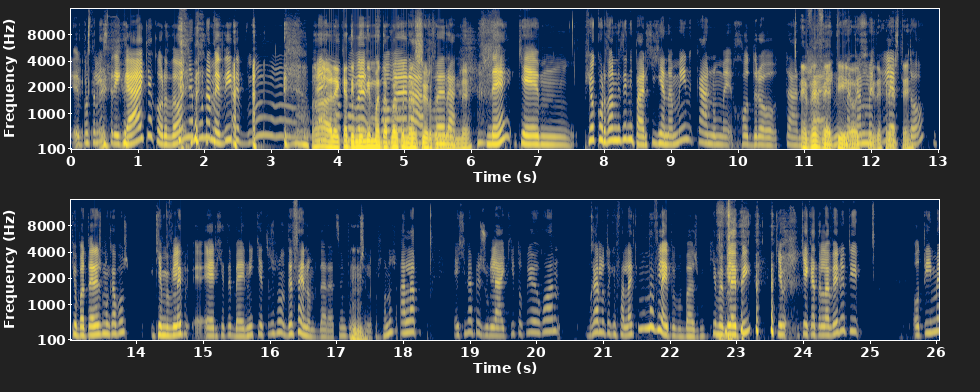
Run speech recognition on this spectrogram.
ε, πώς το λένε, στριγκάκια, κορδόνια που να με δείτε. Α, Ένα Ωραία, κάτι φοβε- μηνύματα που έχουν να φοβερά, σου έρθουν. φοβερά. ναι. Ναι, και μ, πιο κορδόνι δεν υπάρχει για να μην κάνουμε χοντρό tan Ε, βέβαια, line, τι, να όχι, κάνουμε δεν χρειάζεται. λεπτό. Και ο πατέρας μου κάπως. και με βλέπει, ε, έρχεται, μπαίνει και τέλος πάντων δεν φαίνομαι την ταράτσα, είναι πολύ Μμ. ψηλά προφανώς, αλλά έχει ένα πεζουλάκι το οποίο εγώ αν βγάλω το κεφαλάκι μου με βλέπει ο μπαμπάς μου και με βλέπει και, και καταλαβαίνει ότι, ότι είμαι,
